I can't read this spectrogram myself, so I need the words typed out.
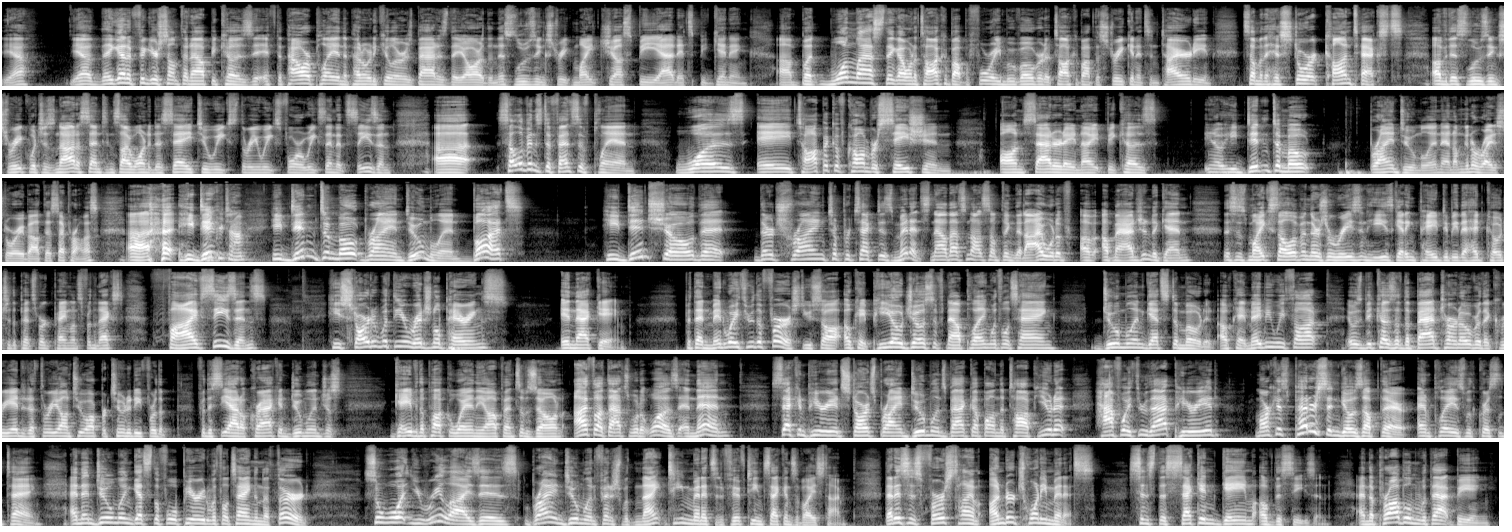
Yeah. Yeah, they got to figure something out because if the power play and the penalty killer as bad as they are, then this losing streak might just be at its beginning. Uh, but one last thing I want to talk about before we move over to talk about the streak in its entirety and some of the historic contexts of this losing streak, which is not a sentence I wanted to say two weeks, three weeks, four weeks into the season. Uh, Sullivan's defensive plan was a topic of conversation on Saturday night because, you know, he didn't demote Brian Dumoulin, and I'm going to write a story about this, I promise. Uh, he did He didn't demote Brian Dumoulin, but he did show that they're trying to protect his minutes. Now, that's not something that I would have uh, imagined. Again, this is Mike Sullivan. There's a reason he's getting paid to be the head coach of the Pittsburgh Penguins for the next five seasons. He started with the original pairings in that game. But then midway through the first, you saw, okay, P.O. Joseph now playing with Letang. Dumoulin gets demoted. Okay, maybe we thought it was because of the bad turnover that created a three on two opportunity for the for the Seattle Kraken. Dumoulin just gave the puck away in the offensive zone. I thought that's what it was. And then second period starts. Brian Dumoulin's back up on the top unit. Halfway through that period, Marcus Pettersson goes up there and plays with Chris Letang. And then Dumoulin gets the full period with Letang in the third. So what you realize is Brian Dumoulin finished with 19 minutes and 15 seconds of ice time. That is his first time under 20 minutes since the second game of the season. And the problem with that being,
